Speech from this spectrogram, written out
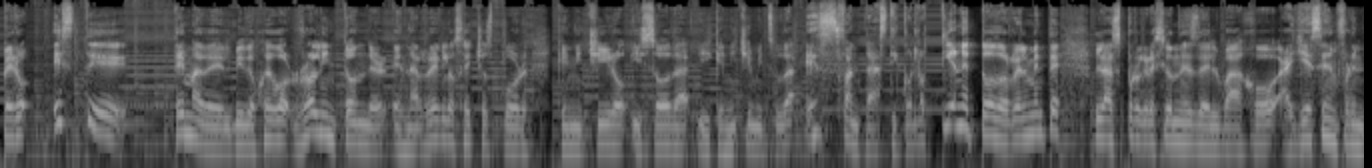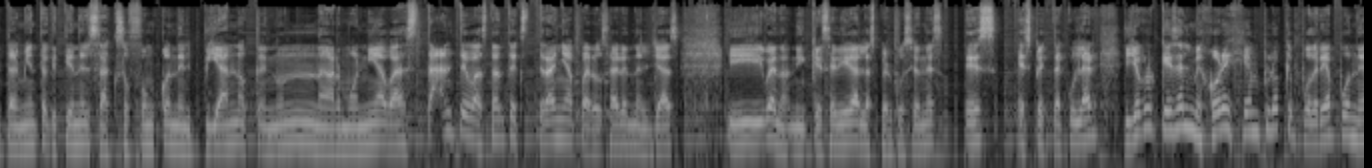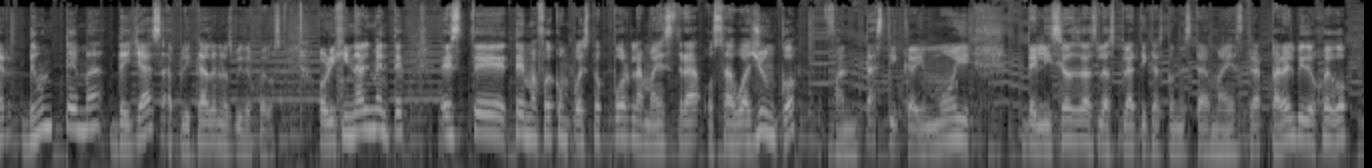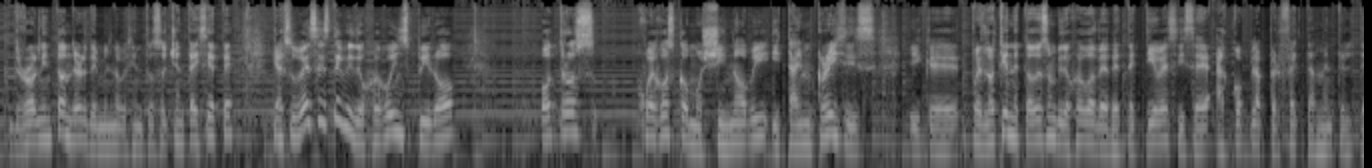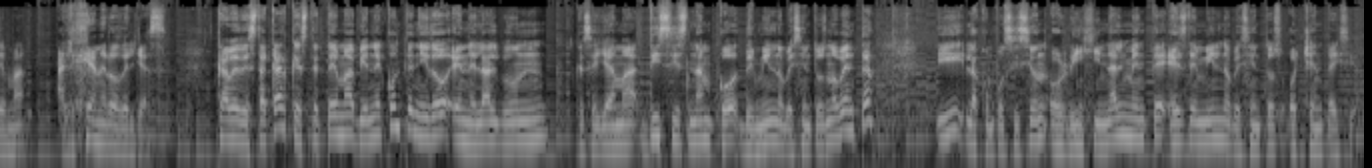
Pero este tema del videojuego Rolling Thunder en arreglos hechos por Kenichiro Isoda y Kenichi Mitsuda es fantástico, lo tiene todo, realmente las progresiones del bajo, hay ese enfrentamiento que tiene el saxofón con el piano en una armonía bastante, bastante extraña para usar en el jazz y bueno, ni que se diga las percusiones, es espectacular y yo creo que es el mejor ejemplo que podría poner de un tema de jazz aplicado en los videojuegos. Originalmente este tema fue compuesto por la maestra Osawa Junko, fantástica y muy deliciosas las pláticas con esta maestra para el videojuego The Rolling Thunder de 1987, que a su vez este videojuego inspiró otros juegos como Shinobi y Time Crisis y que pues lo tiene todo, es un videojuego de detectives y se acopla perfectamente el tema al género del jazz. Cabe destacar que este tema viene contenido en el álbum que se llama This is Namco de 1990 y la composición originalmente es de 1987.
